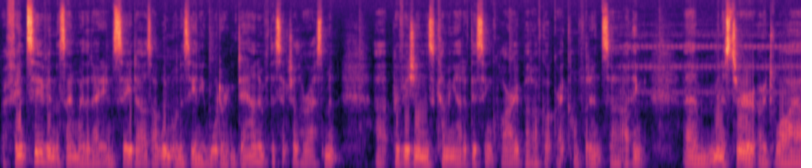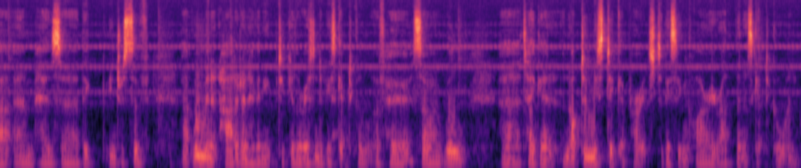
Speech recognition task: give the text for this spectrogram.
offensive in the same way that 18C does. I wouldn't want to see any watering down of the sexual harassment uh, provisions coming out of this inquiry, but I've got great confidence. Uh, I think um, Minister O'Dwyer um, has uh, the interests of uh, women at heart. I don't have any particular reason to be sceptical of her, so I will uh, take a, an optimistic approach to this inquiry rather than a sceptical one.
